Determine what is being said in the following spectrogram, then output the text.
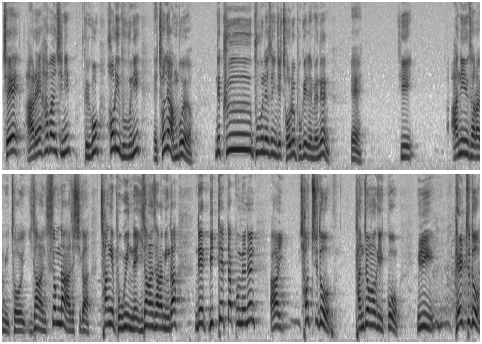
제 아래 하반신이 그리고 허리 부분이 예, 전혀 안 보여요. 근데 그 부분에서 이제 저를 보게 되면은 예, 이 아닌 사람이 저 이상한 수염난 아저씨가 창에 보고 있네 이상한 사람인가? 근데 밑에 딱 보면은 아 셔츠도 단정하게 입고 이 벨트도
